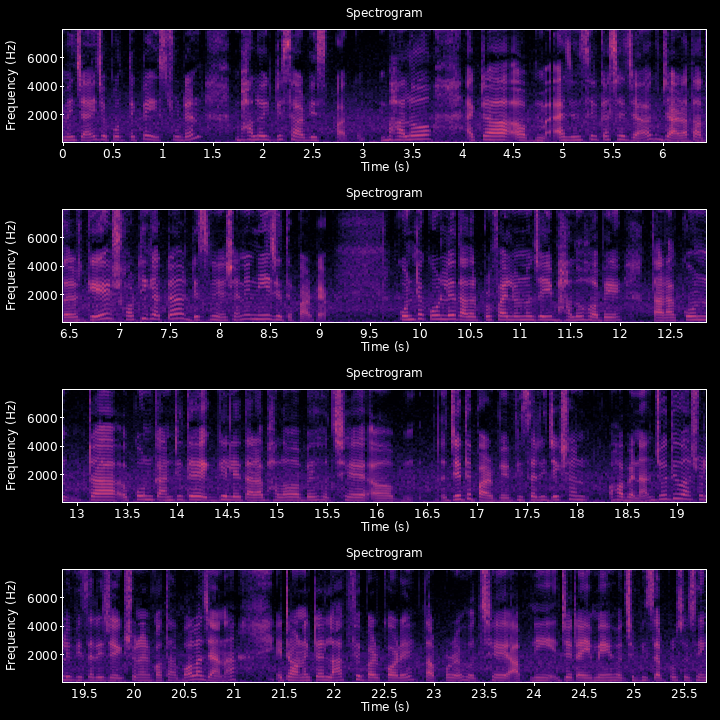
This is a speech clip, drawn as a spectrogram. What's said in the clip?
আমি চাই যে প্রত্যেকটা স্টুডেন্ট ভালো একটি সার্ভিস পাক। ভালো একটা এজেন্সির কাছে যাক, যারা তাদেরকে সঠিক একটা ডেস্টিনেশানে নিয়ে যেতে পারবে। কোনটা করলে তাদের প্রোফাইল অনুযায়ী ভালো হবে, তারা কোনটা, কোন কান্ট্রিতে গেলে তারা ভালোভাবে হচ্ছে যেতে পারবে ভিসা রিজেকশন হবে না। যদিও আসলে ভিসা রিজেকশনের কথা বলা যায় না, এটা অনেকটা লাখ ফেভার করে। তারপরে হচ্ছে আপনি যে টাইমে হচ্ছে ভিসা প্রসেসিং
